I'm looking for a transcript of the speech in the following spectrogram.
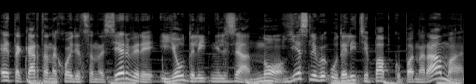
эта карта находится на сервере, ее удалить нельзя. Но, если вы удалите папку панорама,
